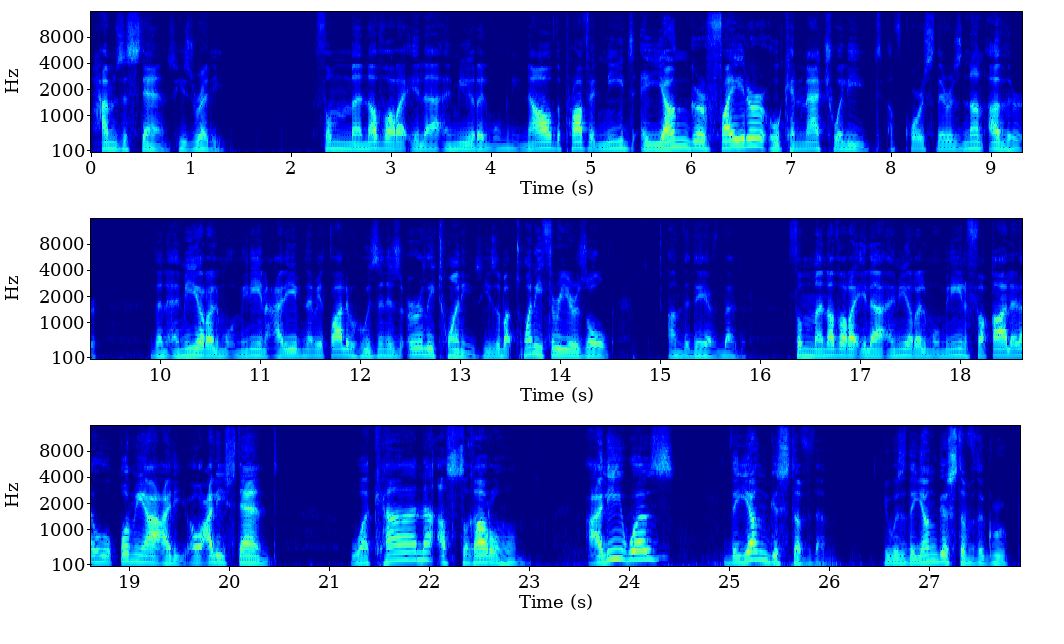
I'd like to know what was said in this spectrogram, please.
Hamza stands, he's ready. ثم نظر إلى أمير المؤمنين. Now the Prophet needs a younger fighter who can match Walid. Of course, there is none other than Amir al-Mu'mineen Ali ibn Abi Talib, who is in his early 20s. He's about 23 years old on the day of Badr. ثم نظر إلى أمير المؤمنين فقال له قم يا علي أو علي stand وكان أصغرهم Ali was the youngest of them. He was the youngest of the group.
